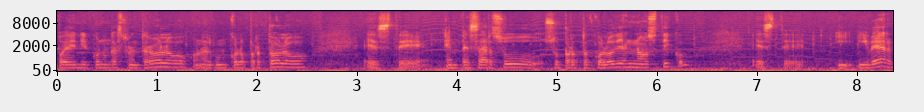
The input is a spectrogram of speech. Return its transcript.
pueden ir con un gastroenterólogo, con algún coloprotólogo, este, empezar su, su protocolo diagnóstico este, y, ver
